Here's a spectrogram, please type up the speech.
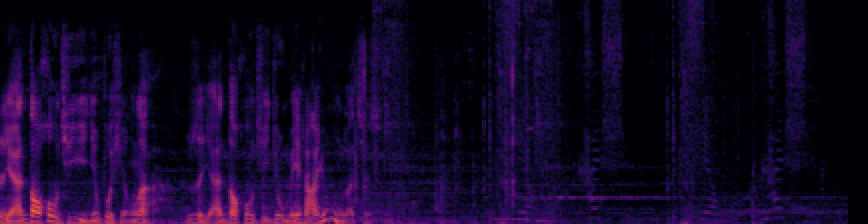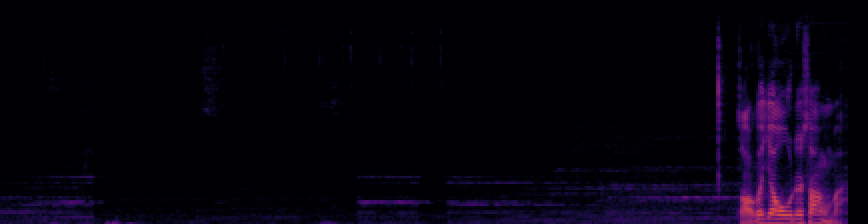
日炎到后期已经不行了，日炎到后期就没啥用了。其实，找个腰子上吧。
